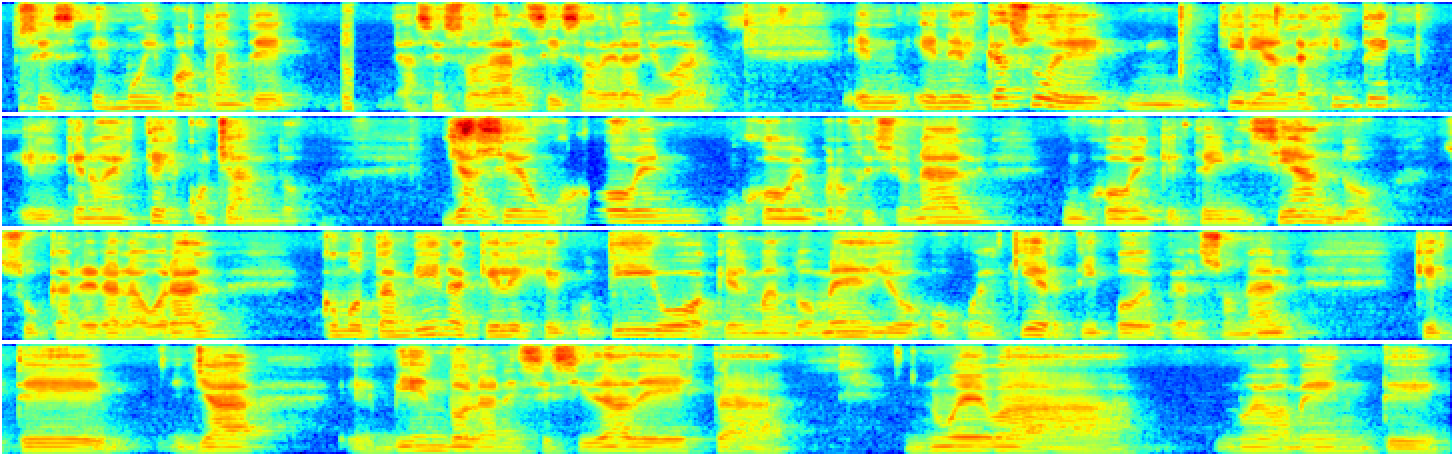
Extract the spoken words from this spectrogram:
Entonces es muy importante asesorarse y saber ayudar. En, el caso de mm, Kirian, la gente eh, que nos esté escuchando, ya sea un joven, un joven profesional, un joven que esté iniciando su carrera laboral, como también aquel ejecutivo, aquel mando medio o cualquier tipo de personal que esté ya eh, viendo la necesidad de esta nueva, nuevamente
